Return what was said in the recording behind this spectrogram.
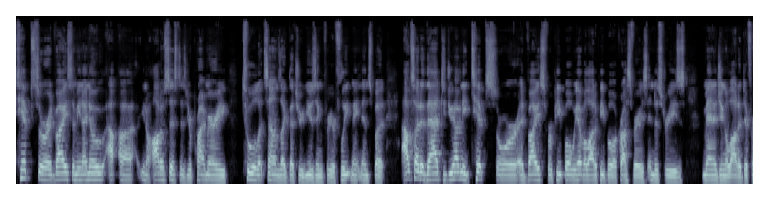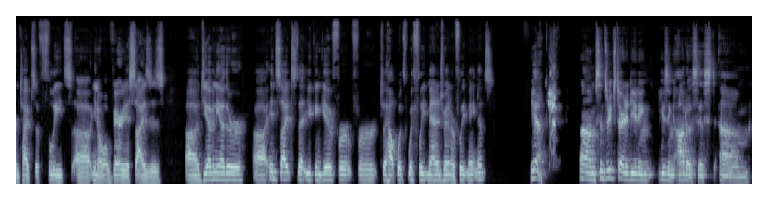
tips or advice? I mean, I know uh, uh you know Autosist is your primary tool. It sounds like that you're using for your fleet maintenance, but outside of that, did you have any tips or advice for people? We have a lot of people across various industries managing a lot of different types of fleets, uh, you know, various sizes. Uh, do you have any other uh, insights that you can give for for to help with with fleet management or fleet maintenance? Yeah, um, since we've started using using Autosist, um,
